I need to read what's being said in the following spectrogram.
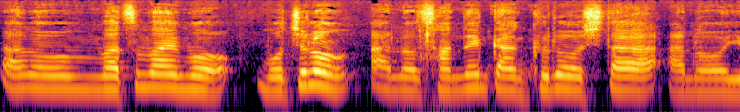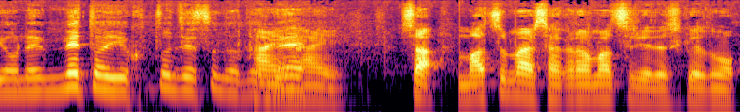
ええ、あの松前ももちろんあの3年間苦労したあの4年目ということですのでね、はいはい、さあ松前桜祭りですけれども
